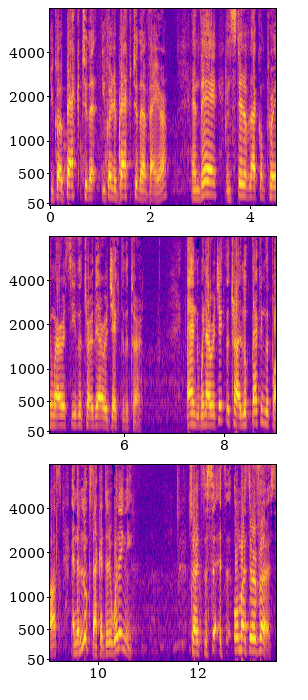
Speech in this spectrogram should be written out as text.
You go back to the you go to back to the Avera, and there, instead of like on Purim where I received the Torah, there I rejected the Torah. And when I reject the Torah, I look back in the past, and it looks like I did it willingly. So it's, the, it's almost the reverse.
